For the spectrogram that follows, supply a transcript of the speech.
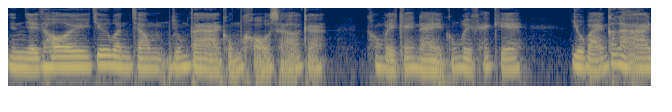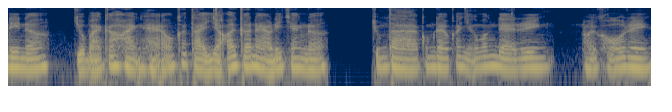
Nhìn vậy thôi chứ bên trong chúng ta ai cũng khổ sở cả. Không vì cái này cũng vì cái kia. Dù bạn có là ai đi nữa, dù bạn có hoàn hảo, có tài giỏi cỡ nào đi chăng nữa, chúng ta cũng đều có những vấn đề riêng, nỗi khổ riêng.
